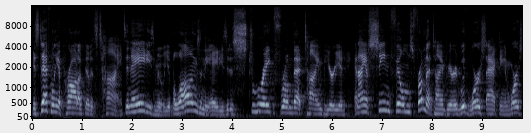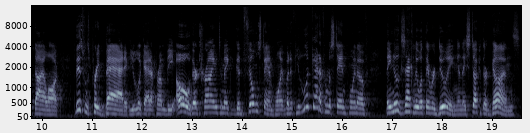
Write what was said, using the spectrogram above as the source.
It's definitely a product of its time. It's an 80s movie. It belongs in the 80s. It is straight from that time period, and I have seen films from that time period with worse acting and worse dialogue, this one's pretty bad if you look at it from the, oh, they're trying to make a good film standpoint, but if you look at it from a standpoint of they knew exactly what they were doing and they stuck to their guns,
